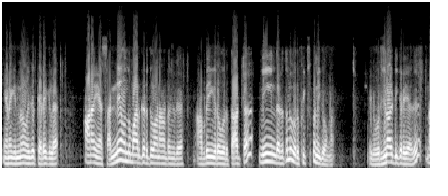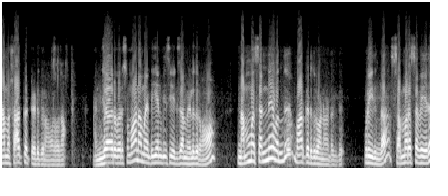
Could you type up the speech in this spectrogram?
எனக்கு இன்னும் இது கிடைக்கல. ஆனால் என் சன்னே வந்து மார்க் எடுத்து வேணாட்டுங்குது அப்படிங்கிற ஒரு தாட்டை நீ இந்த இடத்துல ஒரு ஃபிக்ஸ் பண்ணிக்கோங்க. இது ஒரிஜினாலிட்டி கிடையாது. நம்ம ஷார்ட்கட் எடுக்கிறோம் அவ்வளோதான் அஞ்சாறு வருஷமா நம்ம டிஎன்பிசி எக்ஸாம் எழுதுகிறோம் நம்ம சன்னே வந்து மார்க் எடுத்துருவானாட்டுக்குது. புரியுதுங்களா? சமரசவேத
